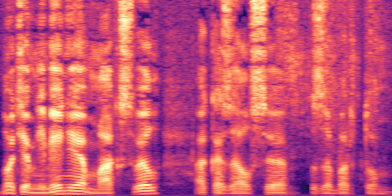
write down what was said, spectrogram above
но, тем не менее, Максвелл оказался за бортом.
